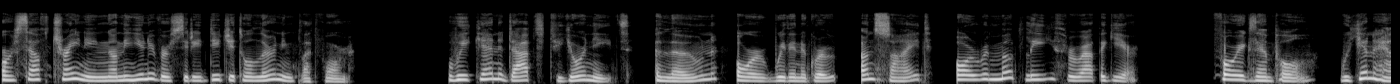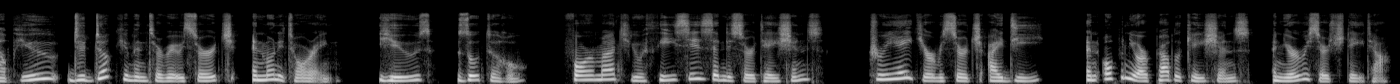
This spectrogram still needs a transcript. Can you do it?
or self-training on the university digital learning platform. We can adapt to your needs, alone or within a group, on-site, or remotely throughout the year. For example, we can help you do documentary research and monitoring. Use Zotero. Format your thesis and dissertations. Create your research ID and open your publications and your research data.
